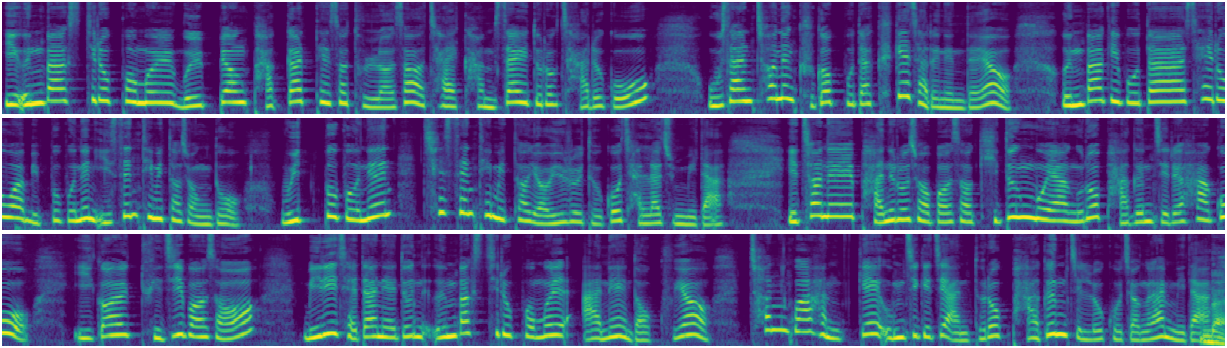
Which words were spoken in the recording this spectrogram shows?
이 은박 스티로폼을 물병 바깥에서 둘러서 잘 감싸이도록 자르고 우산 천은 그것보다 크게 자르는데요. 은박이보다 세로와 밑부분은 2cm 정도, 윗부분은 7cm 여유를 두고 잘라줍니다. 이 천을 반으로 접어서 기둥 모양으로 박음질을 하고 이걸 뒤집어서 미리 재단해둔 은박 스티로폼을 안에 넣고요. 천과 함께 움직이지 않도록 박음질로 고정을 합니다. 네.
